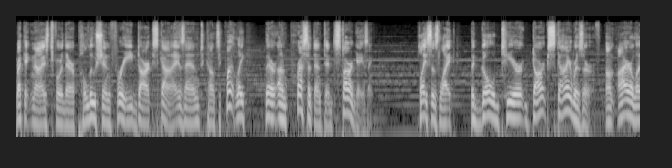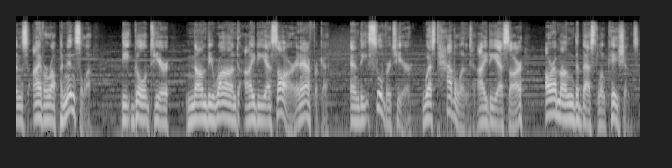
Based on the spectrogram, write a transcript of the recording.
recognized for their pollution-free dark skies and, consequently, their unprecedented stargazing. Places like the Gold Tier Dark Sky Reserve on Ireland's Iveragh Peninsula, the Gold Tier NamibRand IDSR in Africa, and the Silver Tier Westhavelland IDSR are among the best locations.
